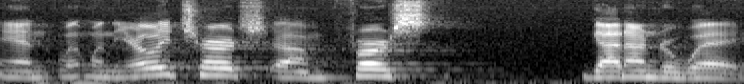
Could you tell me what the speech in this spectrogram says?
And when, when the early church um, first got underway,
